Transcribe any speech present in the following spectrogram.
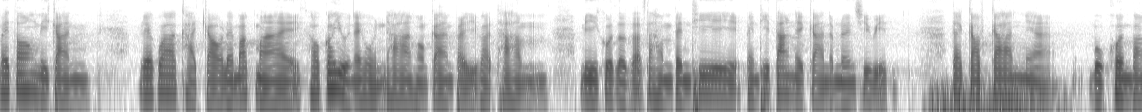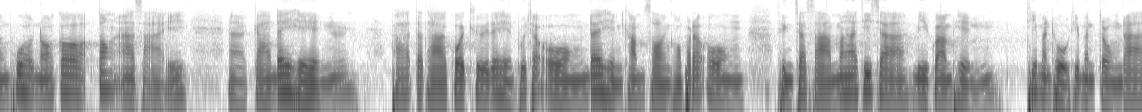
ไม่ต้องมีการเรียกว่าขาดเกลาอะไรมากมาย เขาก็อยู่ในหนทางของการปฏิบัติธรรม มีกุศลธรรมเป็นที่เป็นที่ตั้งในการดำเนินชีวิต แต่กับการเนี่ยบุคคลบางพวกเนาะก็ต้องอาศัยการได้เห็นพระตถาคตคือได้เห็นพุทธองค์ ได้เห็นคำสอนของพระองค์ ถึงจะสามารถที่จะมีความเห็นที่มันถูกที่มันตรงได้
